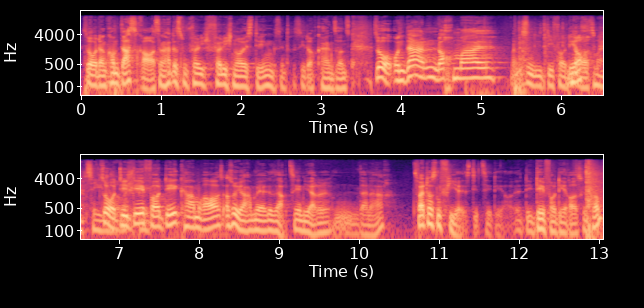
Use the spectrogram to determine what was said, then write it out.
So, dann kommt das raus. Dann hat das ein völlig, völlig neues Ding. Das interessiert auch keinen sonst. So, und dann nochmal, wann ist denn die DVD Noch raus? mal zehn so, Jahre die später. DVD kam raus. Achso, ja, haben wir ja gesagt, zehn Jahre danach. 2004 ist die, CD, die DVD rausgekommen.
